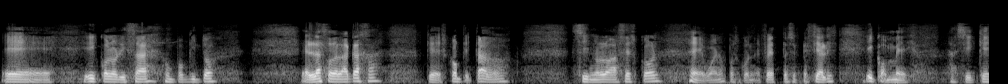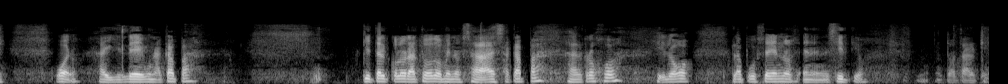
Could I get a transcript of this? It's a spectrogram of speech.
eh, y colorizar un poquito el lazo de la caja, que es complicado si no lo haces con, eh, bueno, pues con efectos especiales y con medios. Así que, bueno, ahí le una capa, quita el color a todo menos a esa capa, al rojo, y luego la puse en, los- en el sitio. Total, que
